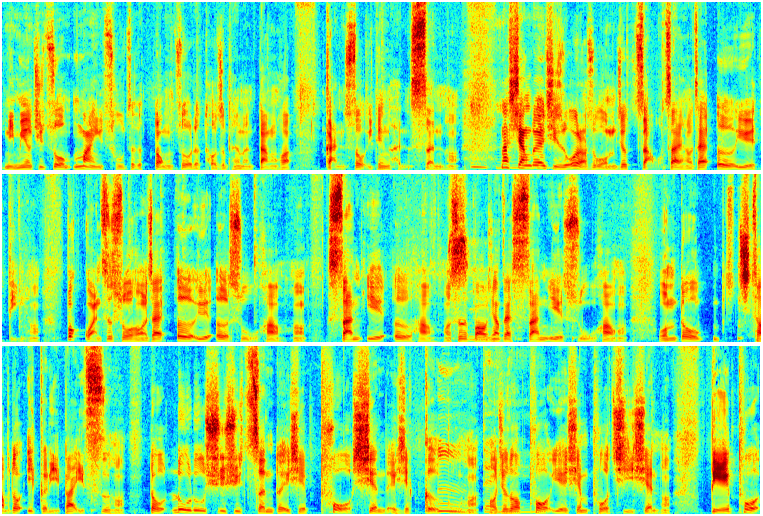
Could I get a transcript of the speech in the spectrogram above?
你没有去做卖出这个动作的投资朋友们，当然话感受一定很深哈。那相对其实魏老师，我们就早在哈，在二月底哈，不管是说哈，在二月二十五号哈，三月二号，甚至包括像在三月十五号哈，我们都差不多一个礼拜一次哈，都陆陆续续针对一些破线的一些个股哈，我就说破月线、破季线哈，跌破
